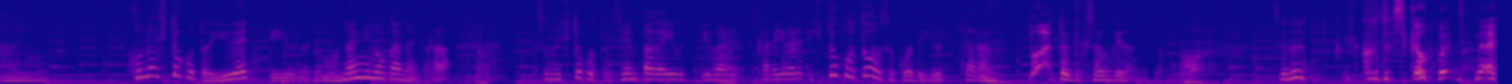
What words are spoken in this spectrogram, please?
あのこの一言言えっていうのでもう何にも分かんないから、その一言先輩が言われから言われた一言をそこで言ったら、うん。バーッとお客さん受けたんですよ。はそのことしか覚えてない。い、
